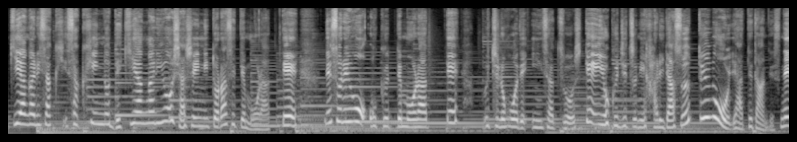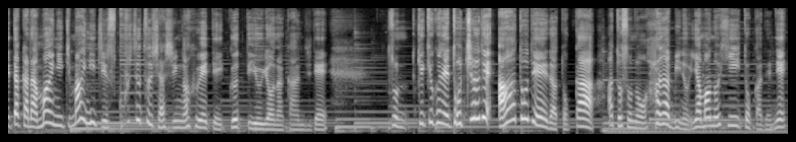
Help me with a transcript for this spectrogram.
来上がり作品の出来上がりを写真に撮らせてもらってでそれを送ってもらってうちの方で印刷をして翌日に貼り出すっていうのをやってたんですね。だから毎日毎日少しずつ写真が増えていくっていうような感じで。その結局ね途中でアートデーだとかあとその花火の山の日とかでね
